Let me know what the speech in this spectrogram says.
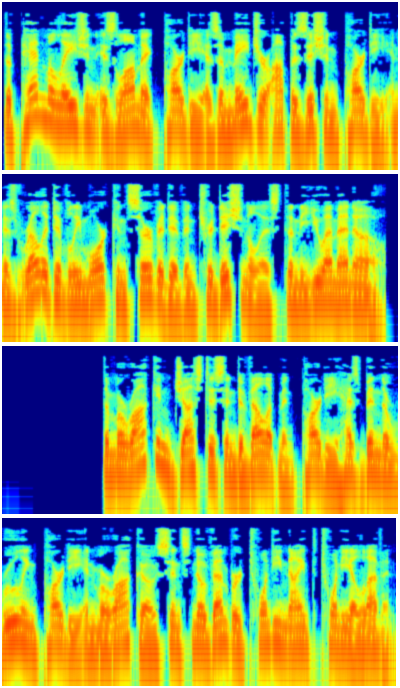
The Pan-Malaysian Islamic Party is a major opposition party and is relatively more conservative and traditionalist than the UMNO. The Moroccan Justice and Development Party has been the ruling party in Morocco since November 29, 2011.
